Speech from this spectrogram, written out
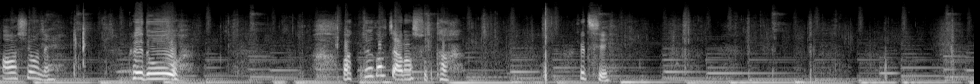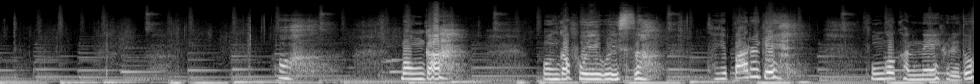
아, 시원해. 그래도 막 뜨겁지 않아서 좋다. 그치? 어, 뭔가, 뭔가 보이고 있어. 되게 빠르게 온 것 같네, 그래도.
